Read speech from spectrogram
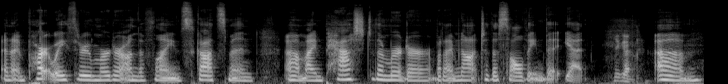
And I'm partway through Murder on the Flying Scotsman. Um, I'm past the murder, but I'm not to the solving bit yet. You go. Um,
